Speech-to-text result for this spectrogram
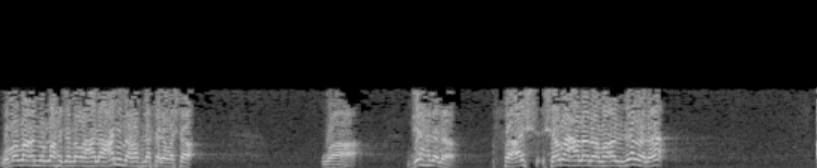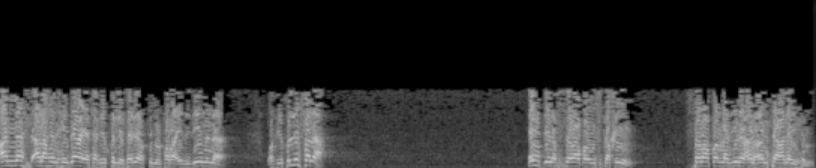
ومضى أن الله جل وعلا علم غفلتنا وشاء. وجهلنا فشرع لنا وألزمنا أن نسأله الهداية في كل فريضة من فرائض ديننا وفي كل صلاة. اهدنا الصراط المستقيم. صراط الذين أنعمت عليهم.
